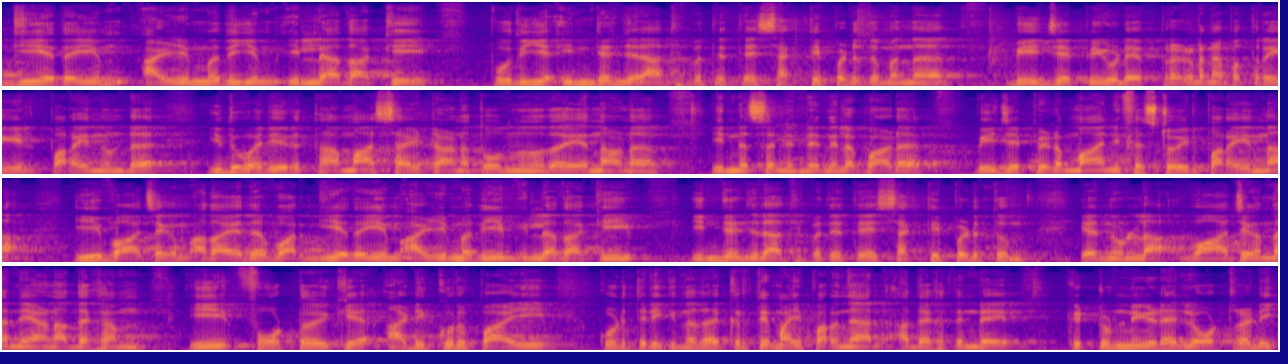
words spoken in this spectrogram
വർഗീയതയും അഴിമതിയും ഇല്ലാതാക്കി പുതിയ ഇന്ത്യൻ ജനാധിപത്യത്തെ ശക്തിപ്പെടുത്തുമെന്ന് ബി ജെ പിയുടെ പ്രകടന പത്രികയിൽ പറയുന്നുണ്ട്. ഇത് വലിയൊരു തമാശായിട്ടാണ് തോന്നുന്നത് എന്നാണ് ഇന്നസെന്റിന്റെ നിലപാട്. ബി ജെ പിയുടെ മാനിഫെസ്റ്റോയിൽ പറയുന്ന ഈ വാചകം അതായത് വർഗീയതയും അഴിമതിയും ഇല്ലാതാക്കി ഇന്ത്യൻ ജനാധിപത്യത്തെ ശക്തിപ്പെടുത്തും എന്നുള്ള വാചകം തന്നെയാണ് അദ്ദേഹം ഈ ഫോട്ടോയ്ക്ക് അടിക്കുറിപ്പായി കൊടുത്തിരിക്കുന്നത്. കൃത്യമായി പറഞ്ഞാൽ അദ്ദേഹത്തിന്റെ കിട്ടുണ്ണിയുടെ ലോട്ടറി അടി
